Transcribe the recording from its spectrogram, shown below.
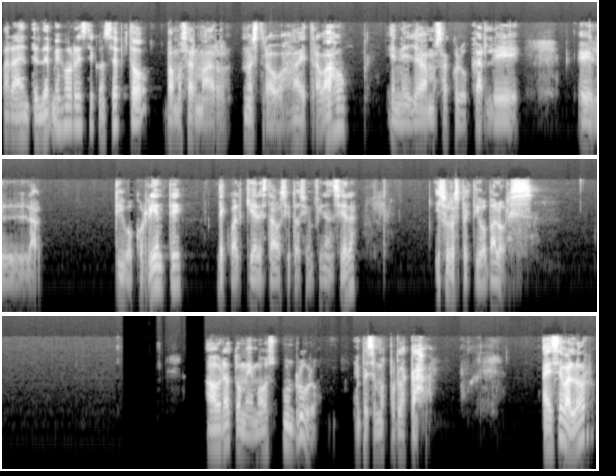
Para entender mejor este concepto, vamos a armar nuestra hoja de trabajo. En ella vamos a colocarle el activo corriente de cualquier estado o situación financiera y sus respectivos valores. Ahora tomemos un rubro. Empecemos por la caja. A ese valor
